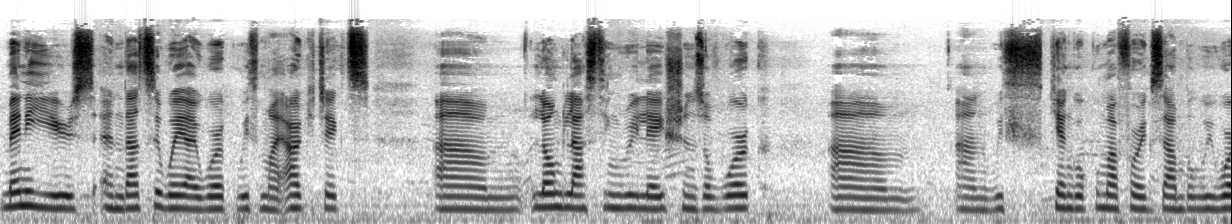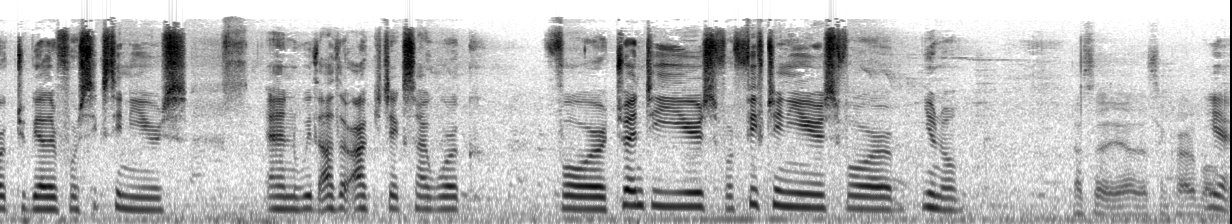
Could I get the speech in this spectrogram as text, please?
many years. And that's the way I work with my architects um, long lasting relations of work. Um, and with Kengo Kuma, for example, we worked together for 16 years. And with other architects, I work for 20 years, for 15 years, for, you know, That's a, yeah, that's incredible. yeah.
